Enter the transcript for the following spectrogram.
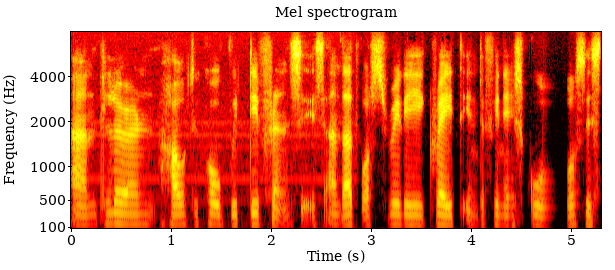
and learn how to cope with differences and that was really great in the finnish school system.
